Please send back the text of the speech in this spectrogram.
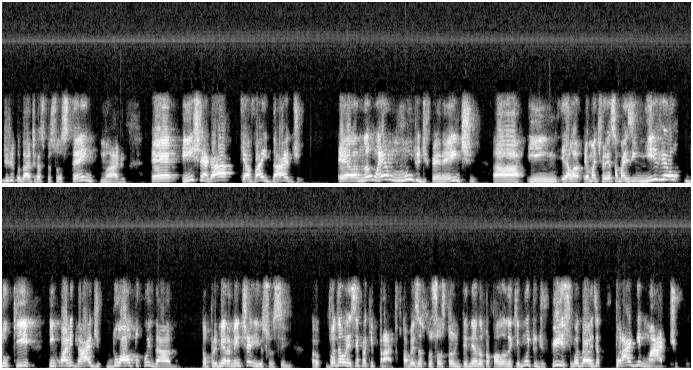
dificuldade que as pessoas têm, Mário, é enxergar que a vaidade ela não é muito diferente, uh, em, ela é uma diferença mais em nível do que em qualidade do autocuidado. Então, primeiramente é isso, assim. Vou dar um exemplo aqui prático. Talvez as pessoas estão entendendo, eu estou falando aqui muito difícil, vou dar um exemplo pragmático.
